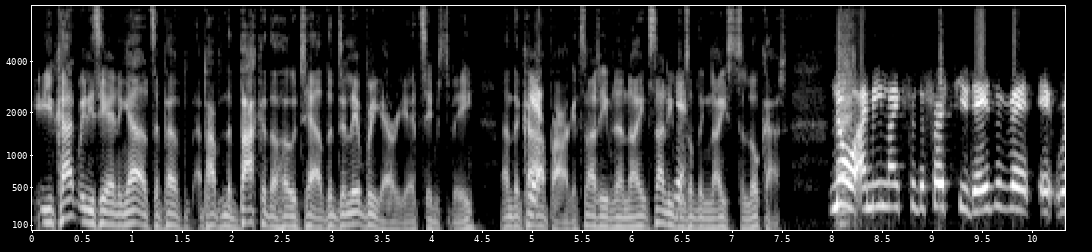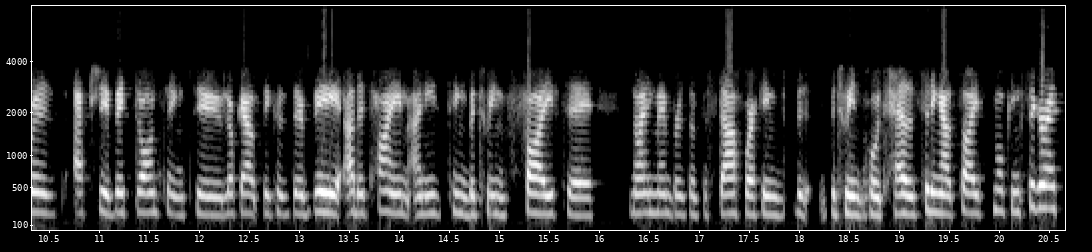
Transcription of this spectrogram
you can't really see anything else apart, apart from the back of the hotel, the delivery area. It seems to be, and the car Yeah. park. It's not even a nice. It's not even Yeah. something nice to look at. No, I mean, like for the first few days of it, it was actually a bit daunting to look out because there'd be at a time anything between five to nine members of the staff working be- between hotels, sitting outside smoking cigarettes,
